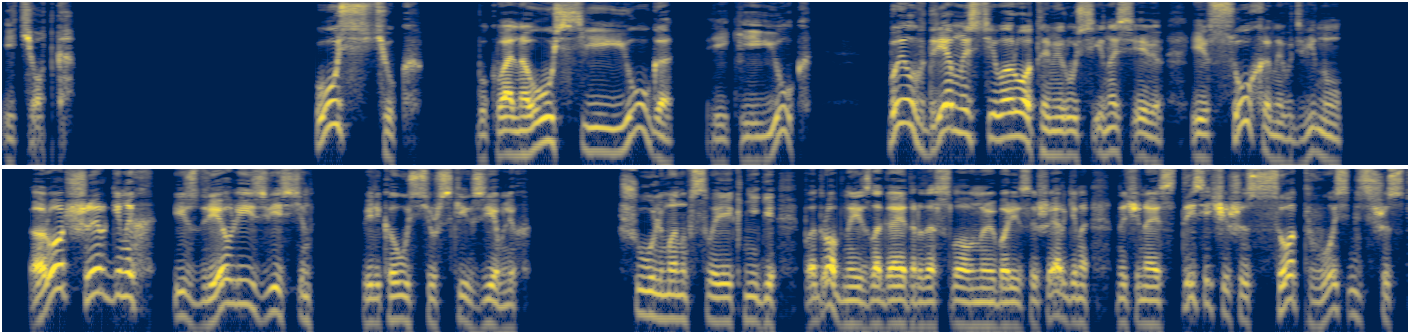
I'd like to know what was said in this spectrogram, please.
и тетка. Устюг, буквально устье юга, реки Юг, был в древности воротами Руси на север и Суханы в Двину. А род Шергиных издревле известен в великоустюжских землях. Шульман в своей книге подробно излагает родословную Бориса Шергина, начиная с 1686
